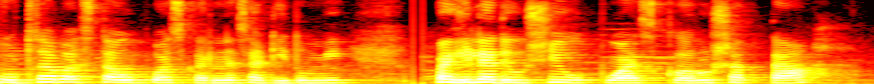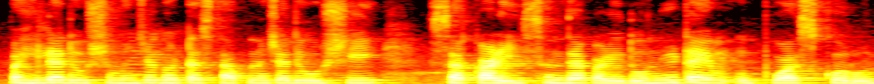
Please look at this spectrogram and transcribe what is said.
उठता बसता उपवास करण्यासाठी तुम्ही पहिल्या दिवशी उपवास करू शकता. पहिल्या दिवशी म्हणजे घटस्थापनेच्या दिवशी सकाळी संध्याकाळी दोन्ही टाईम उपवास करून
